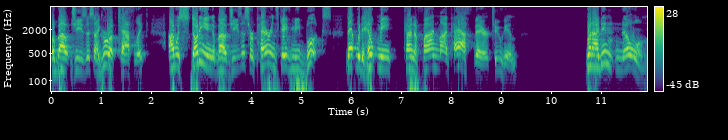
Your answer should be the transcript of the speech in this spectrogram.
about Jesus. I grew up Catholic. I was studying about Jesus. Her parents gave me books that would help me kind of find my path there to him. But I didn't know him.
